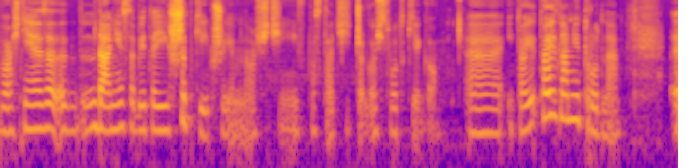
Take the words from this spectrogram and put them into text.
właśnie za- danie sobie tej szybkiej przyjemności w postaci czegoś słodkiego. Y, I to, to jest dla mnie trudne. Y,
